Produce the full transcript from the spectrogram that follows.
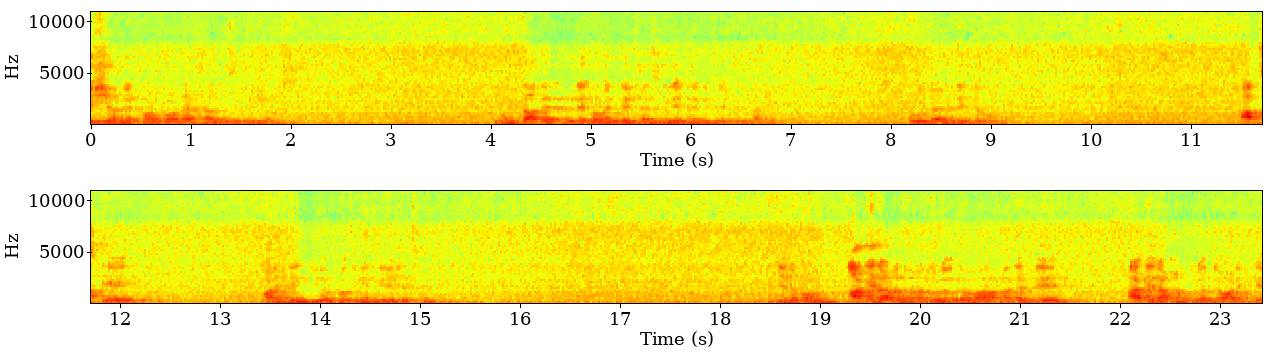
Asian network for national institution এবং তাদের রেকমেন্ডেশনসগুলি এখানে রিফ্লেক্টেড থাকে ওইটা আমি দেখতে পাবো আজকে অনেক এনজিও প্রতিনিধি এসেছেন। যেরকম আগের আলোচনাগুলোতেও আপনাদেরকে আগের আমলগুলোতেও অনেককে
